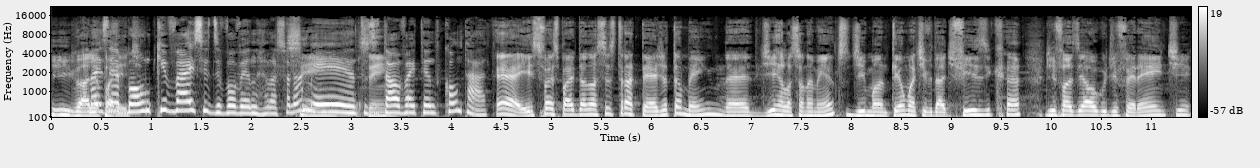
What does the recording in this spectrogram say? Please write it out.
e vale a Mas é parede. bom que vai se desenvolvendo relacionamentos Sim, sim. e tal, vai tendo contato. É, isso faz parte da nossa estratégia também, né? De relacionamentos, de manter uma atividade física, de fazer algo diferente.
